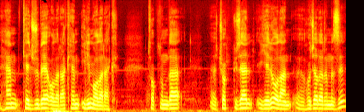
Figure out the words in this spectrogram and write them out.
hem tecrübe olarak hem ilim olarak toplumda çok güzel yeri olan e, hocalarımızı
